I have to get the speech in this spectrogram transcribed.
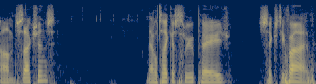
um, sections. That'll take us through page 65.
